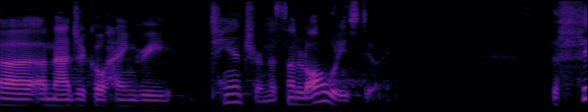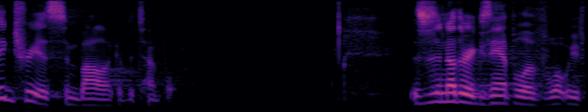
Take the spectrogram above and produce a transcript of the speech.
a, a magical hangry tantrum. That's not at all what he's doing. The fig tree is symbolic of the temple. This is another example of what we've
